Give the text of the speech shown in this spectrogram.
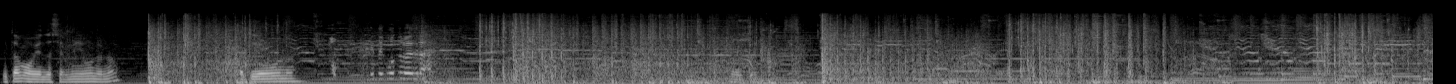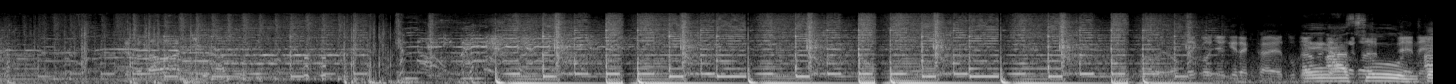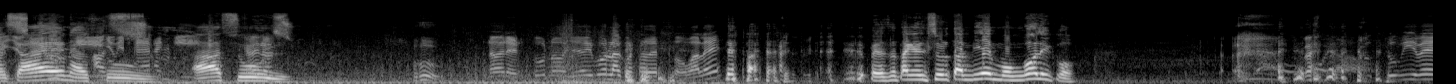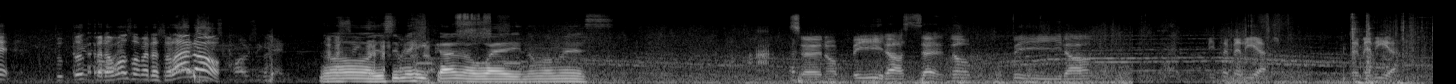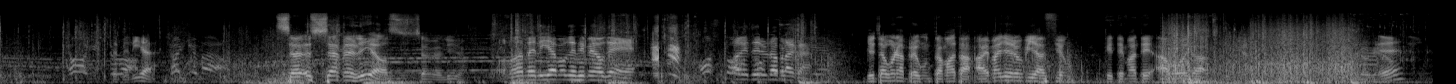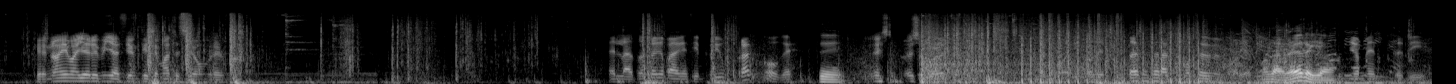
Se está moviendo hacia mí uno, ¿no? Batido uno. Que tengo otro detrás. Ok. En una azul, que cae en azul. aquí. Azul. Uh, no eres tú, no, yo vivo en la costa del zoo, ¿vale? Pero eso está en el sur también, mongólico. Tú vives, tú, tú, pero vos sos venezolano. No, yo soy mexicano, güey. No mames. Se nos pira, se nos pira. Y se me lía, se me lía, se me lía. Se, se me lía, se me lía. O no se me lía porque si veo que Para que tiene una placa. Yo te hago una pregunta, Mata. ¿Hay mayor humillación que te mate a? Creo que no. ¿Eh? Que no hay mayor humillación que te mate ese hombre, hermano. ¿En la torre que para que siempre hay un franco o qué? Sí. Eso, eso por eso. Pues, hijo de puta, eso será como se de memoria, tío. A la verga. Obviamente, tío.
